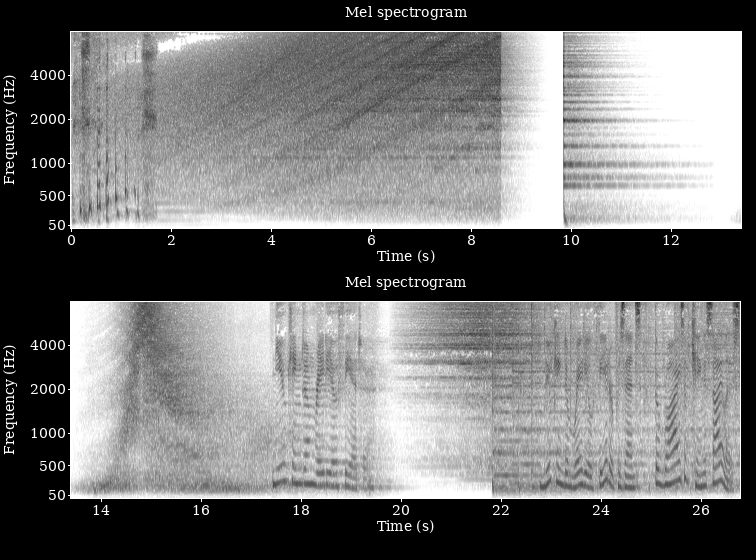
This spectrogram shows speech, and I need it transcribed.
New Kingdom Radio Theater. New Kingdom Radio Theater presents The Rise of King Asilas.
